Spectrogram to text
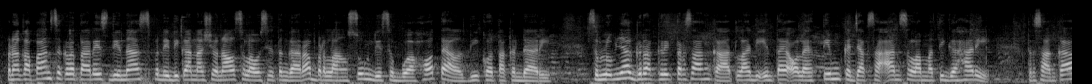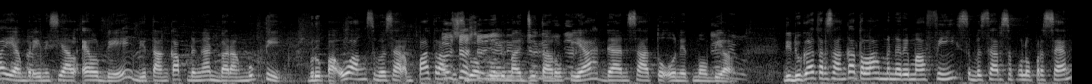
Penangkapan Sekretaris Dinas Pendidikan Nasional Sulawesi Tenggara berlangsung di sebuah hotel di kota Kendari. Sebelumnya gerak-gerik tersangka telah diintai oleh tim kejaksaan selama tiga hari. Tersangka yang berinisial LB ditangkap dengan barang bukti berupa uang sebesar 425 juta rupiah dan satu unit mobil. Diduga tersangka telah menerima fee sebesar 10 persen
